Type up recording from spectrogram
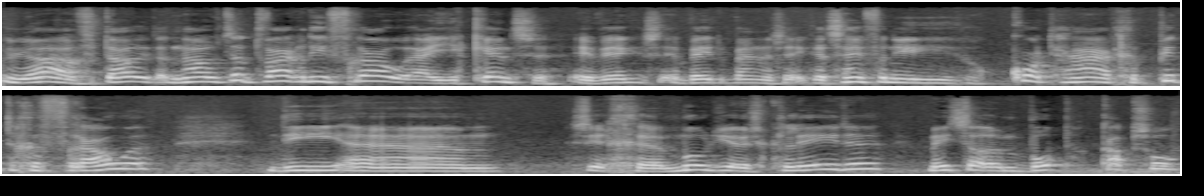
ja, vertel je dat? Nou, dat waren die vrouwen. Ja, je kent ze. Ik weet, ik weet het bijna zeker. Het zijn van die kortharige, pittige vrouwen. Die ehm, zich eh, modieus kleden. Meestal een bobkapsel.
